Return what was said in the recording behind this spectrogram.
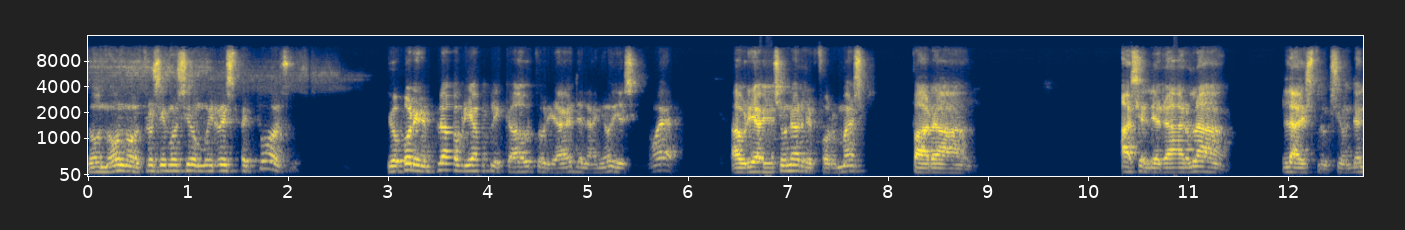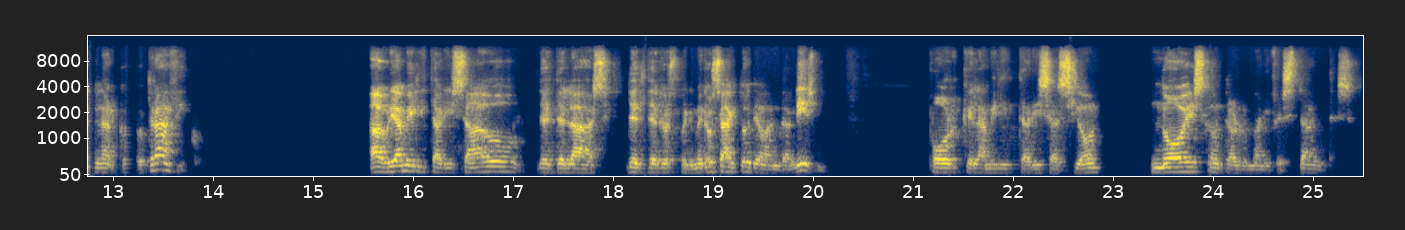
No, no, nosotros hemos sido muy respetuosos. Yo, por ejemplo, habría aplicado autoridades del año 19. Habría hecho unas reformas para acelerar la, la destrucción del narcotráfico. Habría militarizado desde, las, desde los primeros actos de vandalismo porque la militarización no es contra los manifestantes,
